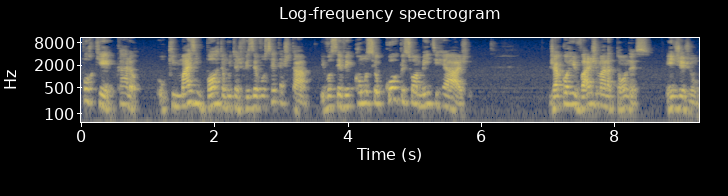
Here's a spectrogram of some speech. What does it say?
Porque, cara, o que mais importa muitas vezes é você testar e você ver como seu corpo e sua mente reagem. Já corri várias maratonas em jejum.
